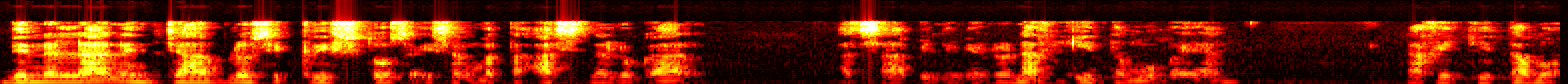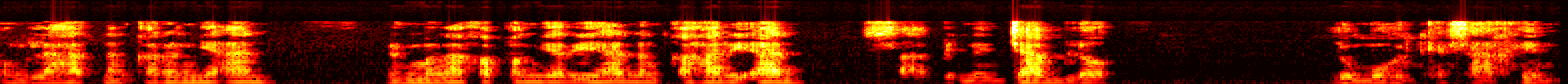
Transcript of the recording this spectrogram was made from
dinala ng Diablo si Kristo sa isang mataas na lugar. At sabi niya gano'n, nakikita mo ba yan? Nakikita mo ang lahat ng karangyaan, ng mga kapangyarihan ng kaharian. Sabi ng Diablo, lumuhod ka sa akin,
